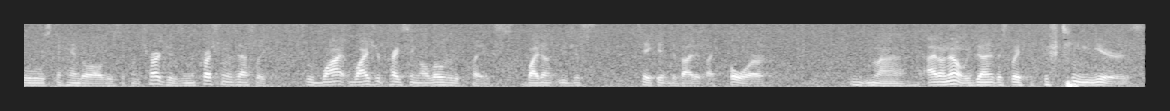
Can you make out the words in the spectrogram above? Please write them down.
rules to handle all these different charges and the question was asked like, so why, why is your pricing all over the place? Why don't you just take it and divide it by four I don't know, we've done it this way for 15 years.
